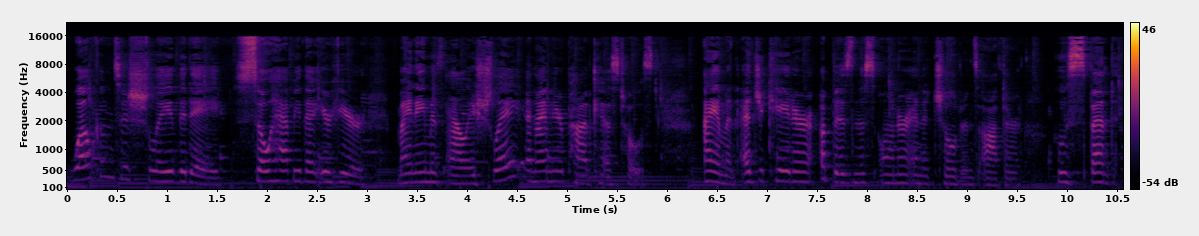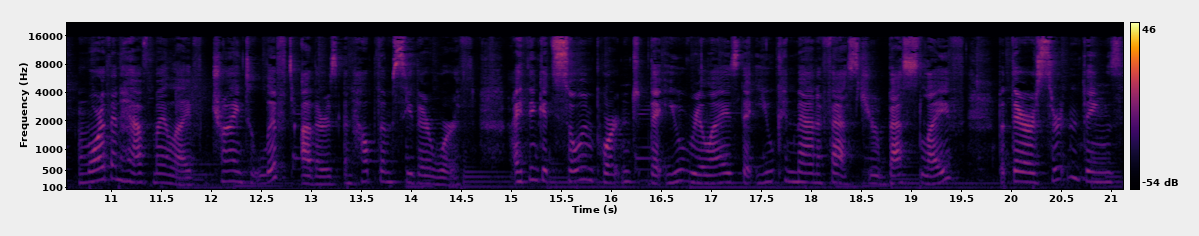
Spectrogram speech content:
Welcome to Schley the Day. So happy that you're here. My name is Alli Schley, and I'm your podcast host. I am an educator, a business owner, and a children's author who spent more than half my life trying to lift others and help them see their worth. I think it's so important that you realize that you can manifest your best life, but there are certain things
